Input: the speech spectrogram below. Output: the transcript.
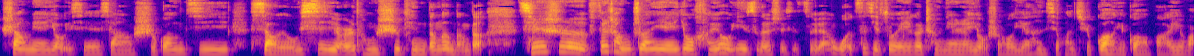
上面有一些像时光机、小游戏、儿童视频等等等等，其实是非常专业又很有意思的学习资源。我自己作为一个成年人，有时候也很喜欢去逛一逛、玩一玩。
